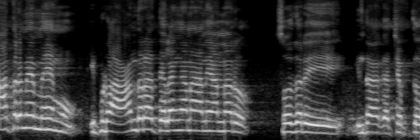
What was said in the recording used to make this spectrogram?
మాత్రమే మేము ఇప్పుడు ఆంధ్ర తెలంగాణ అని అన్నారు సోదరి ఇందాక చెప్తూ.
